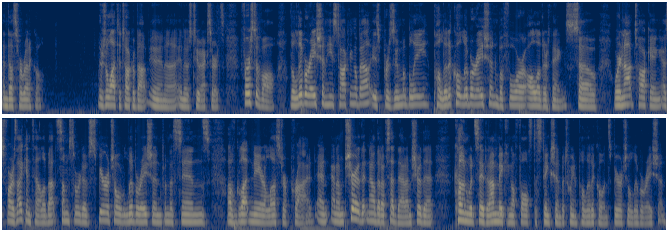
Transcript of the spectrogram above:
and thus heretical. There's a lot to talk about in uh, in those two excerpts. First of all, the liberation he's talking about is presumably political liberation before all other things. So we're not talking, as far as I can tell, about some sort of spiritual liberation from the sins of gluttony or lust or pride. And and I'm sure that now that I've said that, I'm sure that Cone would say that I'm making a false distinction between political and spiritual liberation.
